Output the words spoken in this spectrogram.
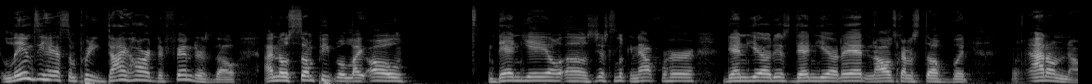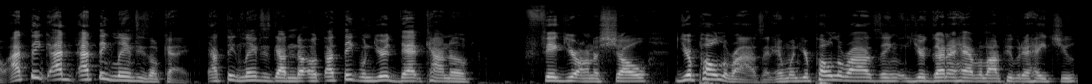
Lindsay has some pretty diehard defenders though. I know some people are like, oh, Danielle uh, is just looking out for her. Danielle this, Danielle that, and all this kind of stuff. But I don't know. I think I I think Lindsay's okay. I think Lindsay's got. I think when you're that kind of figure on a show, you're polarizing. And when you're polarizing, you're gonna have a lot of people that hate you.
